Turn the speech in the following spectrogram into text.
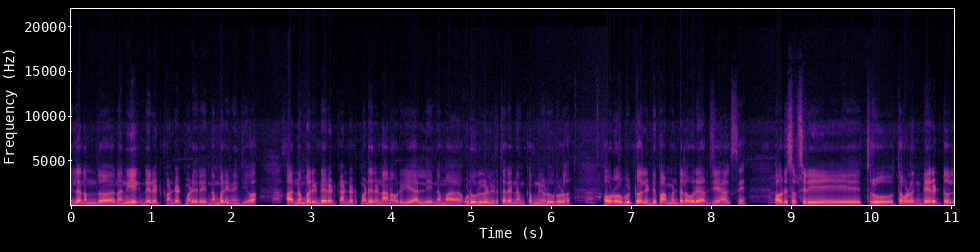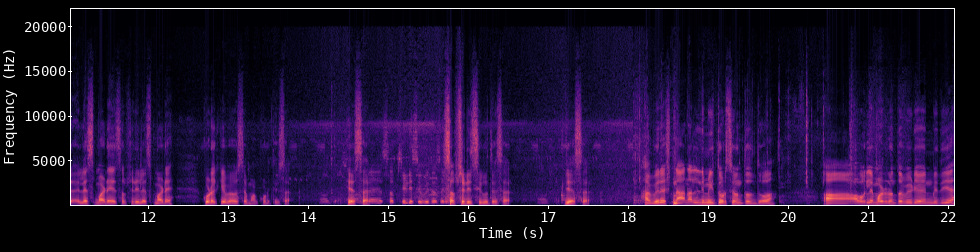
ಇಲ್ಲ ನಮ್ಮದು ನನಗೆ ಡೈರೆಕ್ಟ್ ಕಾಂಟ್ಯಾಕ್ಟ್ ಮಾಡಿರಿ ನಂಬರ್ ಏನಿದೆಯೋ ಆ ನಂಬರಿಗೆ ಡೈರೆಕ್ಟ್ ಕಾಂಟ್ಯಾಕ್ಟ್ ಮಾಡಿದರೆ ನಾನು ಅವರಿಗೆ ಅಲ್ಲಿ ನಮ್ಮ ಹುಡುಗರುಗಳು ಇರ್ತಾರೆ ನಮ್ಮ ಕಂಪ್ನಿ ಹುಡುಗರು ಅವ್ರು ಹೋಗ್ಬಿಟ್ಟು ಅಲ್ಲಿ ಡಿಪಾರ್ಟ್ಮೆಂಟಲ್ಲಿ ಅವರೇ ಅರ್ಜಿ ಹಾಕಿಸಿ ಅವರೇ ಸಬ್ಸಿಡಿ ಥ್ರೂ ತೊಗೊಳಂಗೆ ಡೈರೆಕ್ಟ್ ಲೆಸ್ ಮಾಡಿ ಸಬ್ಸಿಡಿ ಲೆಸ್ ಮಾಡಿ ಕೊಡೋಕ್ಕೆ ವ್ಯವಸ್ಥೆ ಮಾಡಿಕೊಡ್ತೀವಿ ಸರ್. ಎಸ್ ಸರ್ ಸಬ್ಸಿಡಿ ಸಿಗುತ್ತೆ ಸರ್? ಸಬ್ಸಿಡಿ ಸಿಗುತ್ತೆ ಸರ್. ಎಸ್ ಸರ್ ಹಾಂ ವೀರೇಶ್ ನಾನು ಅಲ್ಲಿ ನಿಮಗೆ ತೋರಿಸಿರುವಂಥದ್ದು ಆವಾಗಲೇ ಮಾಡಿರುವಂಥ ವೀಡಿಯೋ ಏನು ಬಿದೆಯಾ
